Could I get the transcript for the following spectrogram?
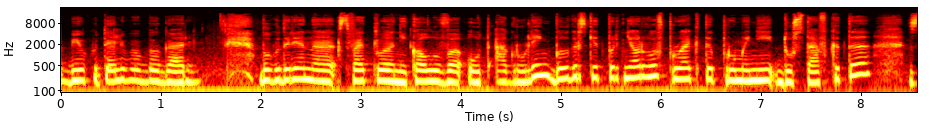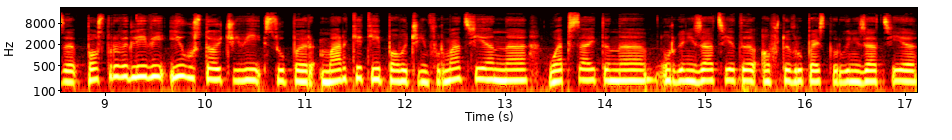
биохотели в България. Благодаря на Светла Николова от Агролинк, българският партньор в проекта Промени доставката за по-справедливи и устойчиви супермаркети. Повече информация на вебсайта на организацията, общоевропейска организация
